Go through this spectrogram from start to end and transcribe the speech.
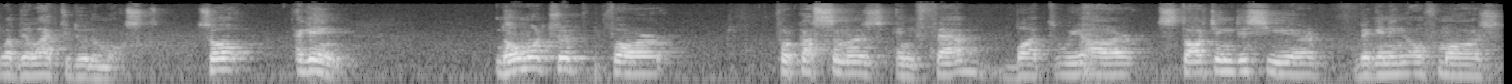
what they like to do the most. So again no more trip for for customers in feb but we are starting this year beginning of march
